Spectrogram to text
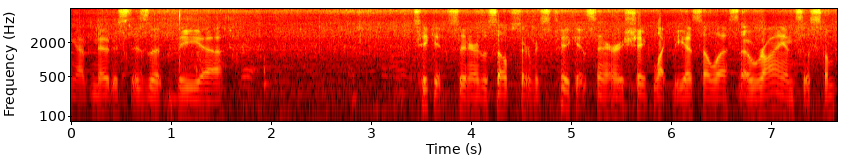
thing I've noticed is that the uh, ticket center, the self-service ticket center, is shaped like the SLS Orion system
